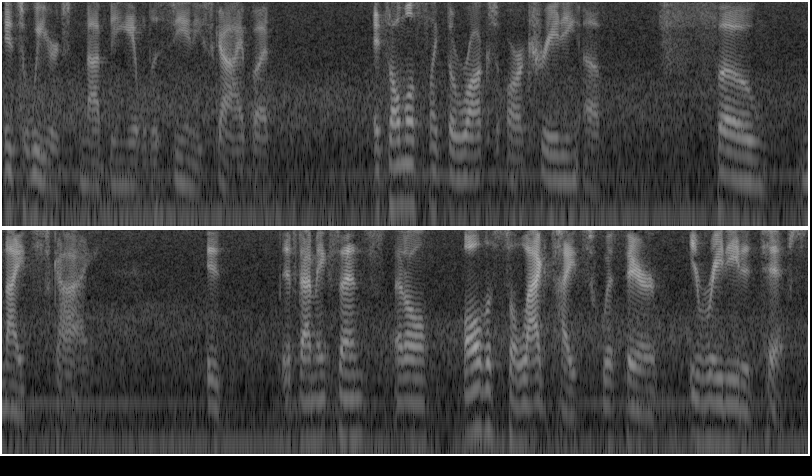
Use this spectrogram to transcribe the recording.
It's weird not being able to see any sky, but it's almost like the rocks are creating a faux night sky. It, if that makes sense at all. All the stalactites with their irradiated tips.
